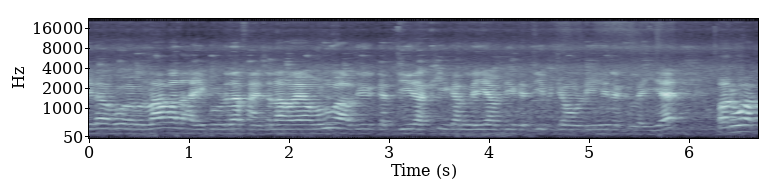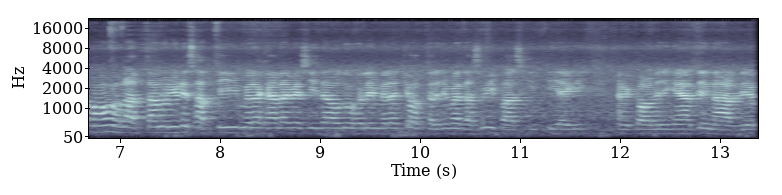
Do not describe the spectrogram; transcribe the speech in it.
ਜਿਹੜਾ ਉਹ ਇਲਾਹਾਬਾਦ ਹਾਈ ਕੋਰਟ ਦਾ ਫੈਸਲਾ ਹੋਇਆ, ਉਹਨੂੰ ਆਪਦੀ ਗੱਦੀ ਰਾਖੀ ਕਰਨ ਲਈ, ਆਪਦੀ ਗੱਦੀ ਬਚਾਉਣ ਲਈ ਇਹ ਰੱਖ ਲਈ ਹੈ। ਪਰ ਉਹ ਆਪਾਂ ਉਹ ਹਾਲਾਤਾਂ ਨੂੰ ਜਿਹੜੇ ਸਾਥੀ ਮੇਰਾ ਖਿਆਲ ਹੈ ਵੀ ਅਸੀਂ ਤਾਂ ਉਦੋਂ ਹਲੇ ਮੇਰਾ 74 ਚ ਮੈਂ 10ਵੀਂ ਪਾਸ ਕੀਤੀ ਹੈਗੀ ਕਾਲਜ ਗਿਆ ਤੇ ਨਾਲ ਦੇ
